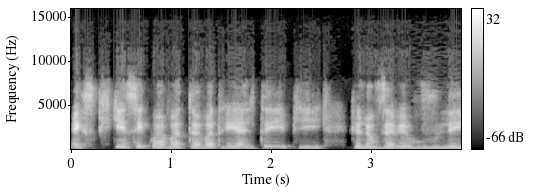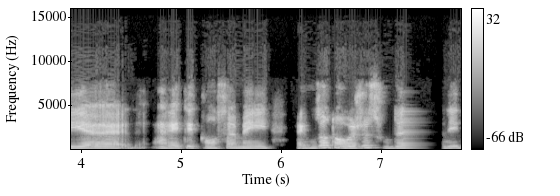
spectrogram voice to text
expliquer c'est quoi votre, votre réalité, puis que là, vous avez, vous voulez euh, arrêter de consommer. Fait que nous autres, on va juste vous donner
